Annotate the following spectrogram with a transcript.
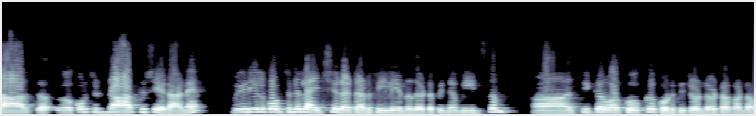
ഡാർക്ക് കുറച്ചൊരു ഡാർക്ക് ഷെയ്ഡാണ് വീഡിയോയിൽ കുറച്ചുകൂടെ ലൈറ്റ് ഷെയ്ഡ് ആയിട്ടാണ് ഫീൽ ചെയ്യുന്നത് കേട്ടോ. പിന്നെ ബീഡ്സും സ്റ്റിക്കർ വർക്കും ഒക്കെ കൊടുത്തിട്ടുണ്ട് കേട്ടോ കണ്ടോ?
